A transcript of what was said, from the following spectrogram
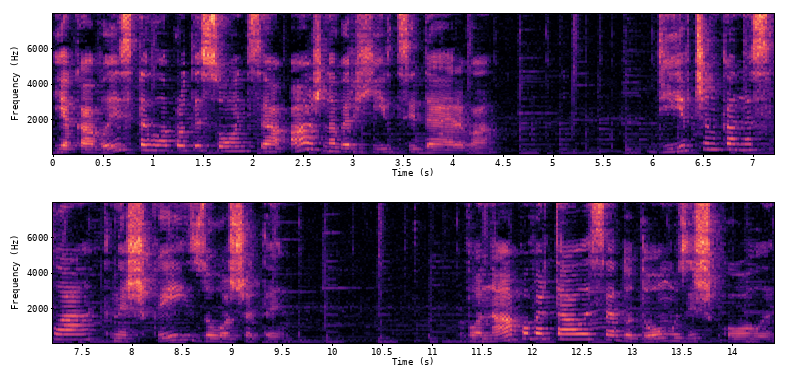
яка вистигла проти сонця аж на верхівці дерева. Дівчинка несла книжки й зошити. Вона поверталася додому зі школи.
